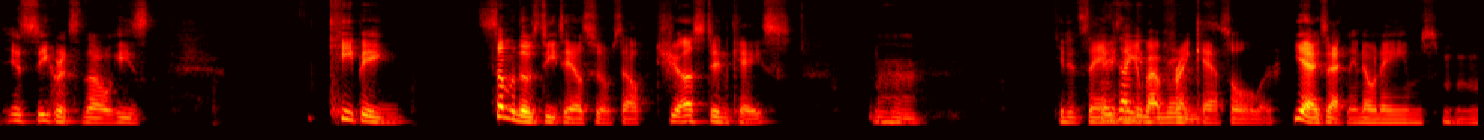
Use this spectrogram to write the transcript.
his secrets, though, he's keeping some of those details to himself just in case. Mm-hmm. He didn't say Yeah, anything about Frank. Castle or yeah, exactly, no names. Mm-hmm.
